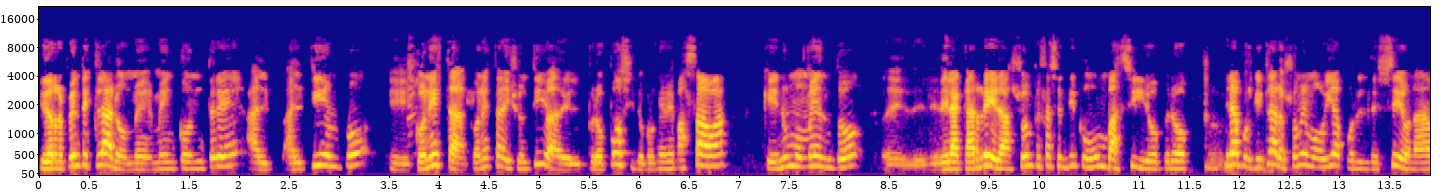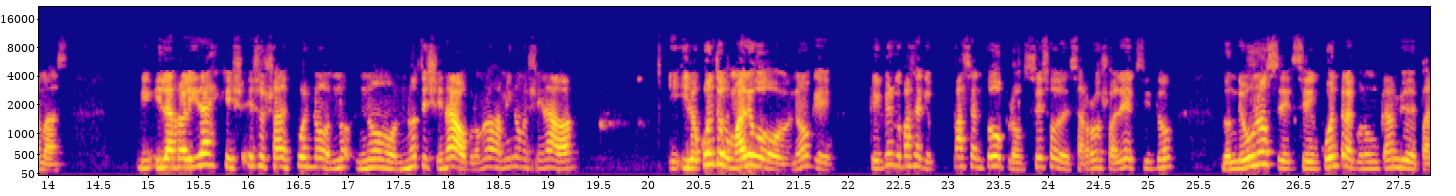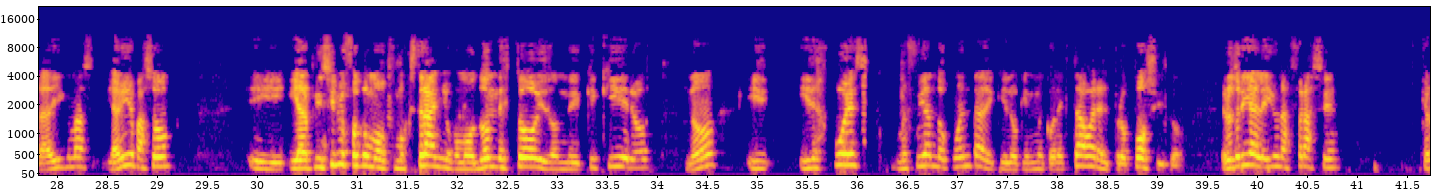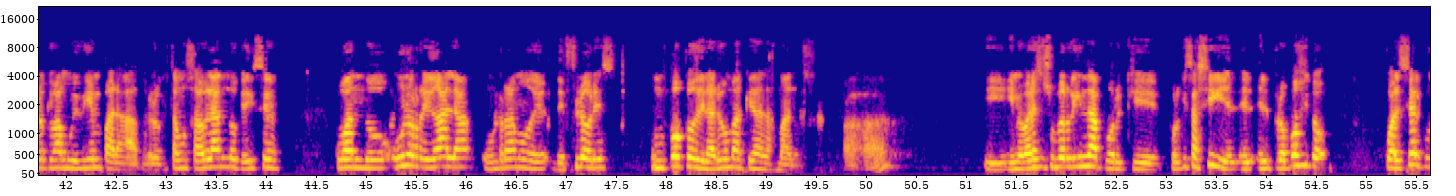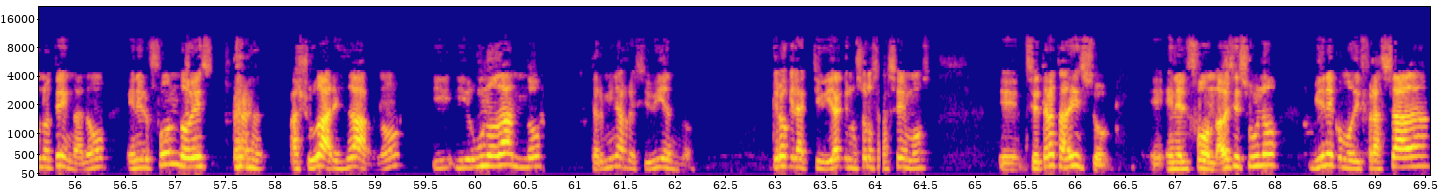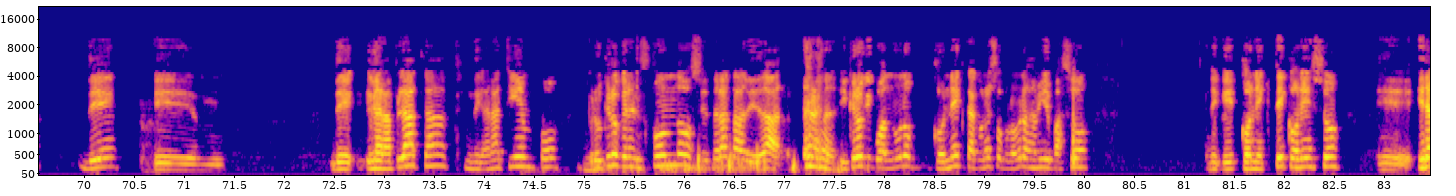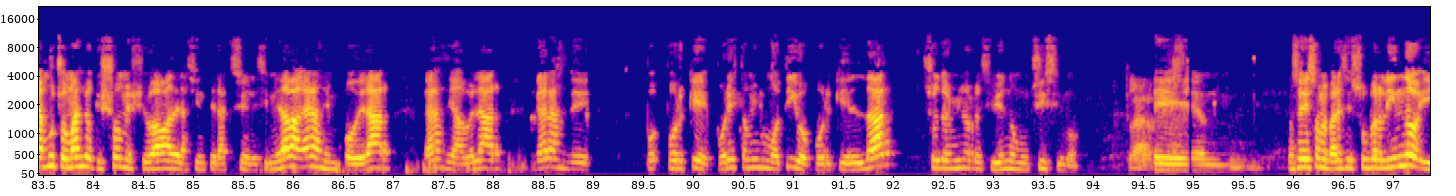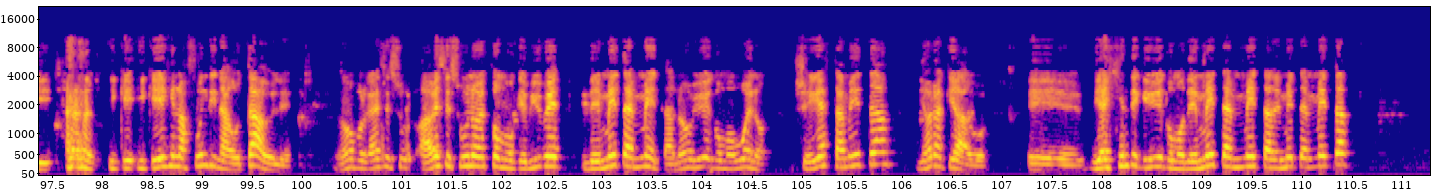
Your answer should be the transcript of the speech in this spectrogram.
Y de repente, claro, me, encontré al, al tiempo eh, con, esta, con esta disyuntiva del propósito, porque me pasaba que en un momento eh, de, la carrera yo empecé a sentir como un vacío, pero era porque, claro, yo me movía por el deseo nada más. Y, la realidad es que eso ya después no, no, no, no te llenaba, por lo menos a mí no me llenaba. Y, lo cuento como algo ¿no? que, creo que pasa que pasa en todo proceso de desarrollo al éxito, donde uno se, se encuentra con un cambio de paradigmas. Y a mí me pasó y, al principio fue como, como extraño, como dónde estoy, dónde, qué quiero, ¿no? Y, después me fui dando cuenta de que lo que me conectaba era el propósito. El otro día leí una frase, creo que va muy bien para, lo que estamos hablando, que dice, cuando uno regala un ramo de, flores, un poco del aroma queda en las manos. Y, me parece súper linda porque, porque es así, el, el, propósito, cual sea el que uno tenga, ¿no? En el fondo es ayudar, es dar, ¿no? y, uno dando termina recibiendo. Creo que la actividad que nosotros hacemos eh, se trata de eso, eh, en el fondo. A veces uno viene como disfrazada de, eh, de ganar plata, de ganar tiempo, pero creo que en el fondo se trata de dar. y creo que cuando uno conecta con eso, por lo menos a mí me pasó, de que conecté con eso, era mucho más lo que yo me llevaba de las interacciones y me daba ganas de empoderar, ganas de hablar, ganas de, ¿Por, qué? Por este mismo motivo, porque el dar yo termino recibiendo muchísimo. Claro. Eh, no sé, eso me parece súper lindo y, que, es una fuente inagotable, ¿no? Porque a veces, a veces uno es como que vive de meta en meta, ¿no? Vive como, bueno, llegué a esta meta y ahora qué hago. Eh, y hay gente que vive como de meta en meta, de meta en meta,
